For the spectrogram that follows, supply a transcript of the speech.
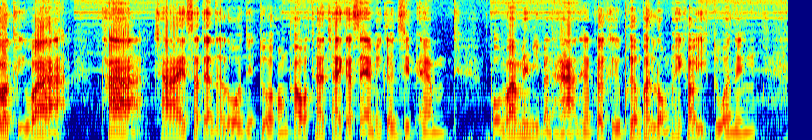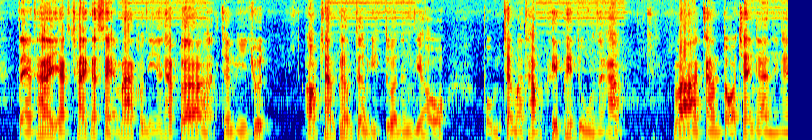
ก็ถือว่าถ้าใช้ standalone ในตัวของเขาถ้าใช้กระแสไม่เกิน 10 แอมป์ผมว่าไม่มีปัญหานะครับก็คือเพิ่มพัดลมให้เขาอีกตัวหนึ่งแต่ถ้าอยากใช้กระแสมากกว่านี้นะครับก็จะมีชุดออปชันเพิ่มเติมอีกตัวหนึ่งเดี๋ยว ผมจะมาทำคลิปให้ดูนะครับ ว่าการต่อใช้งานยังไง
